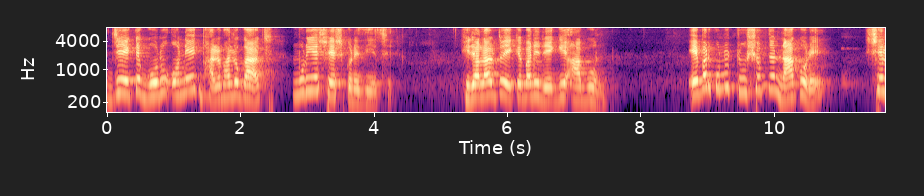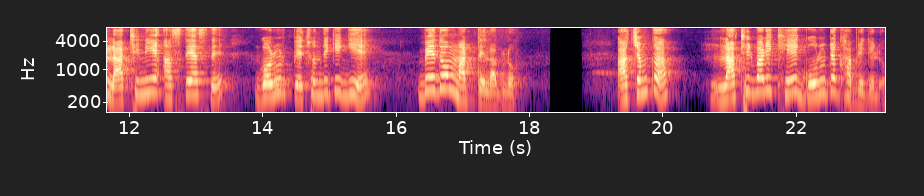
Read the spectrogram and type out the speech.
যে একটা গরু অনেক ভালো ভালো গাছ মুড়িয়ে শেষ করে দিয়েছে। হীরালাল তো একেবারে রেগে আগুন। এবার কোনো টু শব্দ না করে সে লাঠি নিয়ে আস্তে আস্তে গরুর পেছন দিকে গিয়ে বেদম মারতে লাগল। আচমকা লাঠির বাড়ি খেয়ে গরুটা ঘাবড়ে গেল।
